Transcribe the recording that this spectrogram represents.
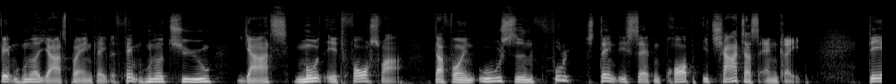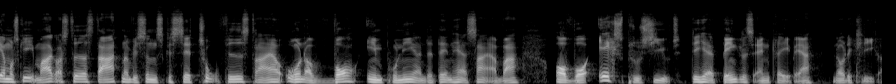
500 yards på angrebet, 520 yards mod et forsvar, der for en uge siden fuldstændig satte en prop i Chargers angreb. Det er måske et meget godt sted at starte, når vi sådan skal sætte to fede streger under, hvor imponerende den her sejr var, og hvor eksplosivt det her Bengals angreb er, når det klikker.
